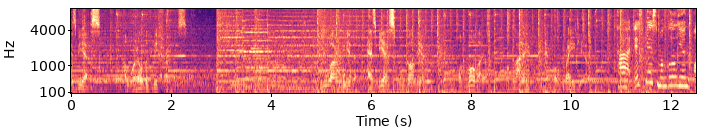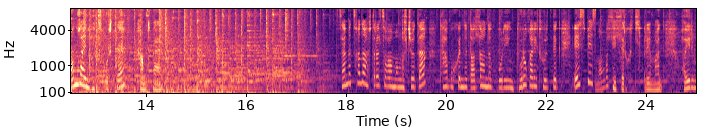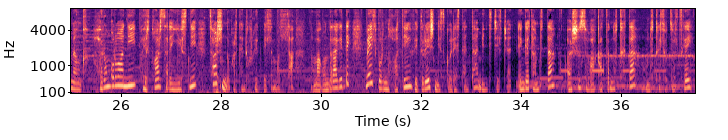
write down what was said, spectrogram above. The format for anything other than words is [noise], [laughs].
SBS, a world of difference. You are with SBS Mongolia on mobile, online and on radio. Та SBS Mongolian онлайн хөтөлбөртэй хамт байна. Сайн бацхан Австрали цугаа монголчуудаа та бүхэнд 7 хоног бүрийн пүрэв гарагт хүрдэг SBS Монгол хэлээр хөтөлбөрийн манд 2023 оны 2 дугаар сарын 9-ний цоошин дугаар танд хүрэхэд бэлэн боллоо. Намаг ундраа гэдэг Мельбурн хотын Federation Square-с тантай мэдчилж байна. Ингээд хамтдаа оршин суугаа газар нутагта хүндэтгэл үзүүлцгээе.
